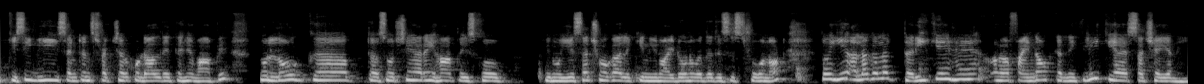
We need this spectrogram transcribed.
किसी भी सेंटेंस स्ट्रक्चर को डाल देते हैं वहाँ पे तो लोग तो सोचते हैं, अरे हाँ तो इसको यू नो ये सच होगा, लेकिन you know I don't know whether this is true not तो ये अलग अलग तरीके हैं फाइंड आउट करने के लिए कि यह सच है या नहीं।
